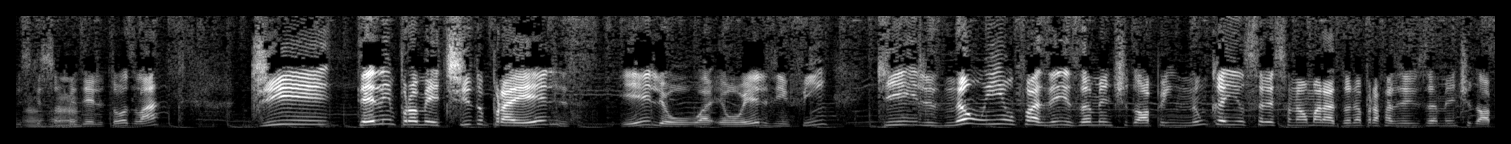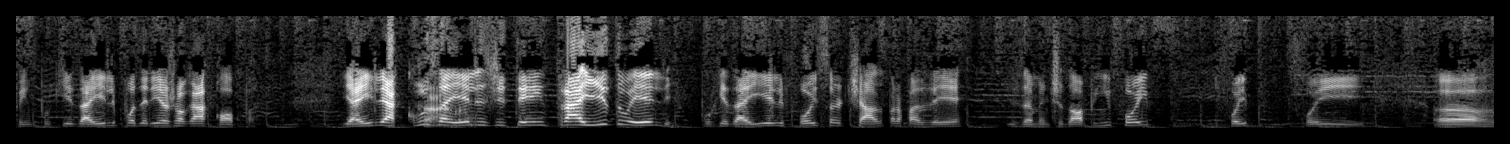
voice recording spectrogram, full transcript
esqueci o Aham. nome dele todo lá, de terem prometido pra eles, ele ou, ou eles, enfim, que eles não iam fazer exame antidoping, nunca iam selecionar o Maradona pra fazer exame antidoping, porque daí ele poderia jogar a Copa. E aí ele acusa Caramba. eles de terem traído ele, porque daí ele foi sorteado pra fazer exame antidoping e foi foi foi ah,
